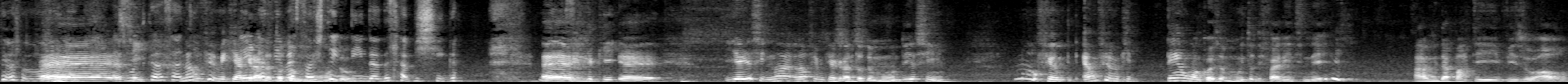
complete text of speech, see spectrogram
É. Acho assim, muito cansativo. não é um filme que E ainda agrada vi a todo versão mundo. estendida dessa bexiga. É, que, é, e aí assim, não é, não é um filme que agrada todo mundo, e assim, não é um filme, é um filme que tem alguma coisa muito diferente nele, além da parte visual,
